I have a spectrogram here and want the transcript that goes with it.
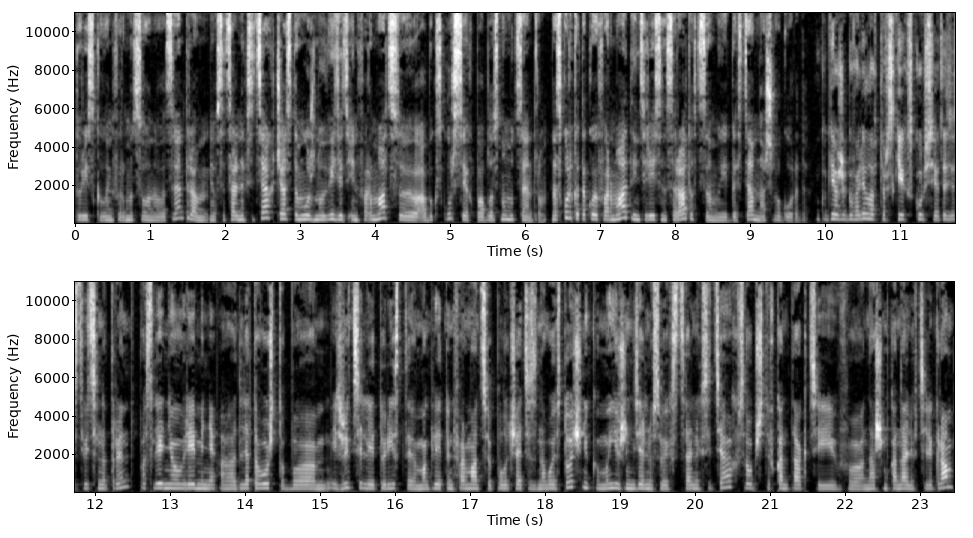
туристского информационного центра в социальных сетях часто можно увидеть информацию об экскурсиях по областному центру. Насколько такой формат интересен саратовцам и гостям нашего города? Как я уже говорила, авторские экскурсии – это действительно тренд последнего времени. А для того, чтобы и жители, и туристы могли эту информацию получать из одного источника, мы еженедельно в своих социальных сетях, в сообществе ВКонтакте и в нашем канале в Телеграм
